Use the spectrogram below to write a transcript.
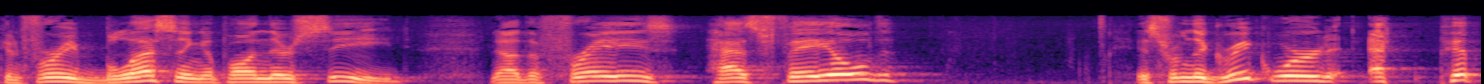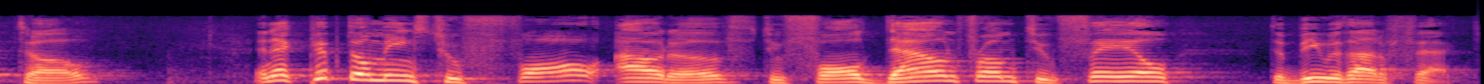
conferring blessing upon their seed. Now, the phrase has failed is from the Greek word ekpipto, and ekpipto means to fall out of, to fall down from, to fail, to be without effect.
